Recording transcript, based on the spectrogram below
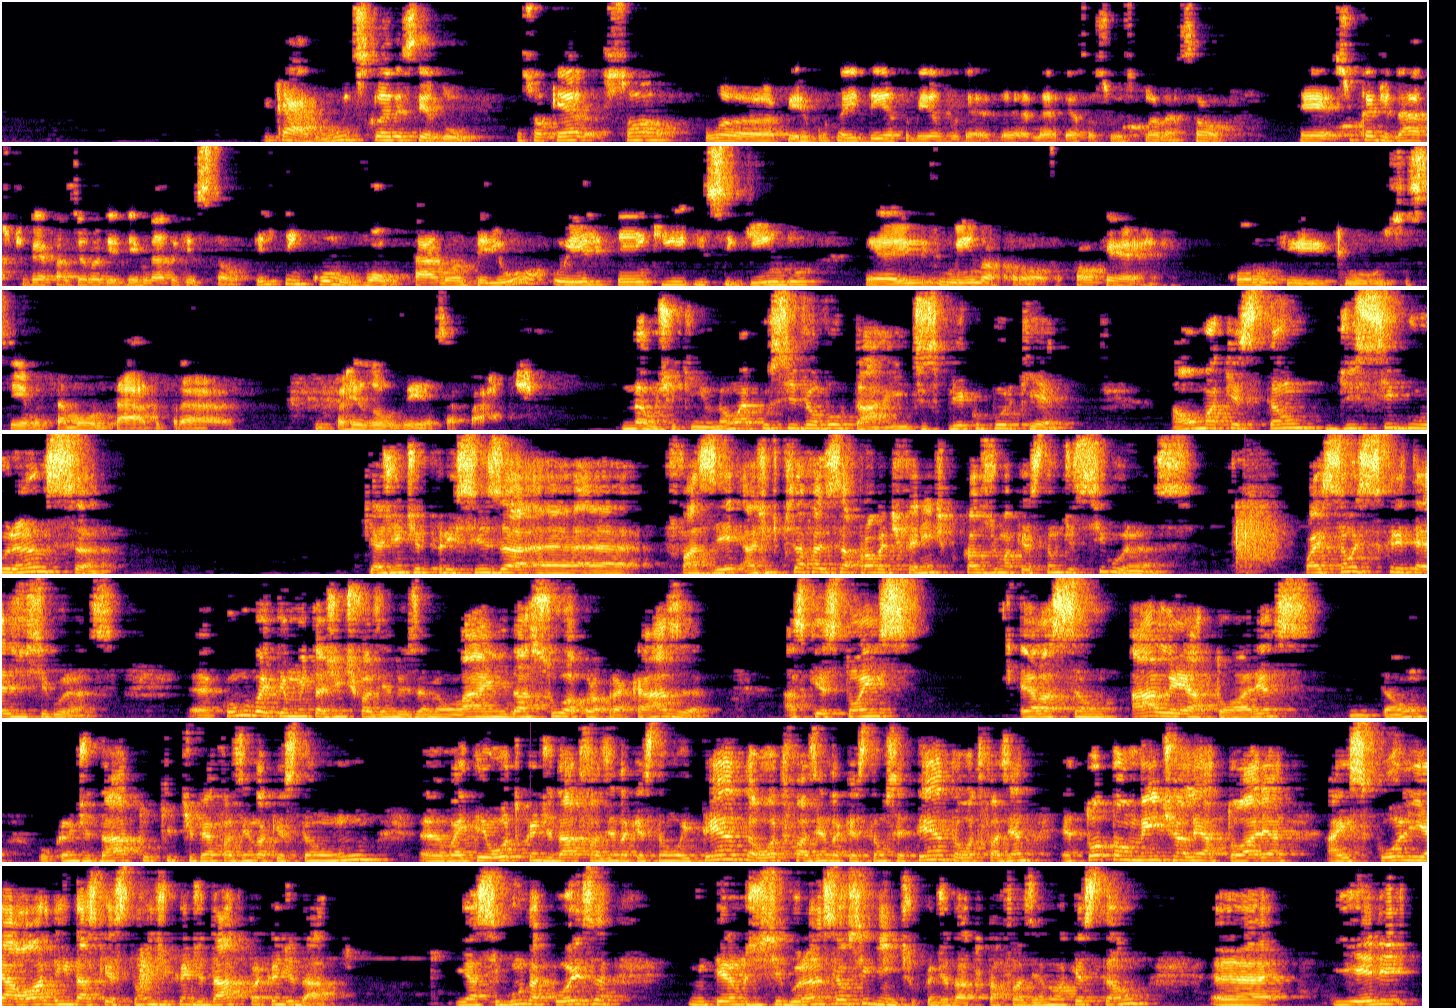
Ricardo, muito esclarecedor. Eu só quero só uma pergunta aí dentro mesmo de, de, né, dessa sua explanação. É, se o candidato estiver fazendo uma determinada questão, ele tem como voltar no anterior ou ele tem que ir seguindo é, e fluindo a prova? Qual é, como que, que o sistema está montado para resolver essa parte? Não, Chiquinho, não é possível voltar e te explico por quê. Há uma questão de segurança que a gente precisa é, é, fazer, a gente precisa fazer essa prova diferente por causa de uma questão de segurança. Quais são esses critérios de segurança? É, como vai ter muita gente fazendo o exame online da sua própria casa, as questões elas são aleatórias, então o candidato que estiver fazendo a questão 1 é, vai ter outro candidato fazendo a questão 80, outro fazendo a questão 70, outro fazendo. É totalmente aleatória a escolha e a ordem das questões de candidato para candidato. E a segunda coisa, em termos de segurança, é o seguinte: o candidato está fazendo uma questão é, e ele,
